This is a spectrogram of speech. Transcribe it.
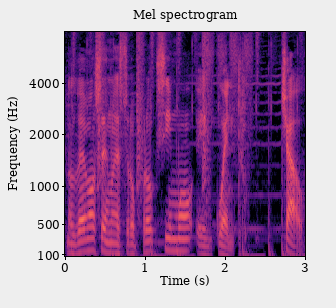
nos vemos en nuestro próximo encuentro. Chao.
